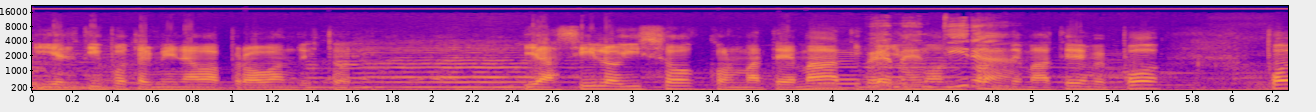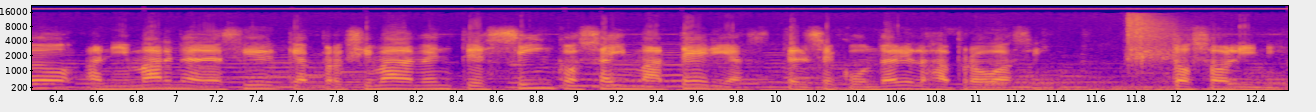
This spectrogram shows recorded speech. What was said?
y el tipo terminaba probando historia. Y así lo hizo con matemáticas y un mentira. montón de materias. Me puedo, puedo animarme a decir que aproximadamente 5 o 6 materias del secundario las aprobó así. Tosolini.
